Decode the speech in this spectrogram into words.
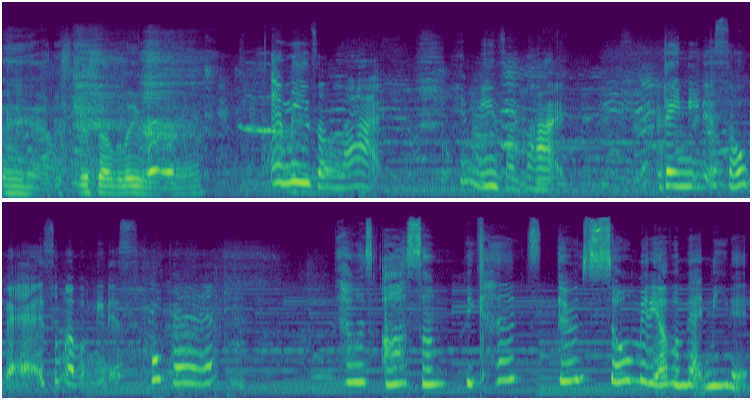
Man, it's, it's unbelievable, man. It means a lot. It means a lot. They need it so bad. Some of them need it so bad. That was awesome because there are so many of them that need it.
